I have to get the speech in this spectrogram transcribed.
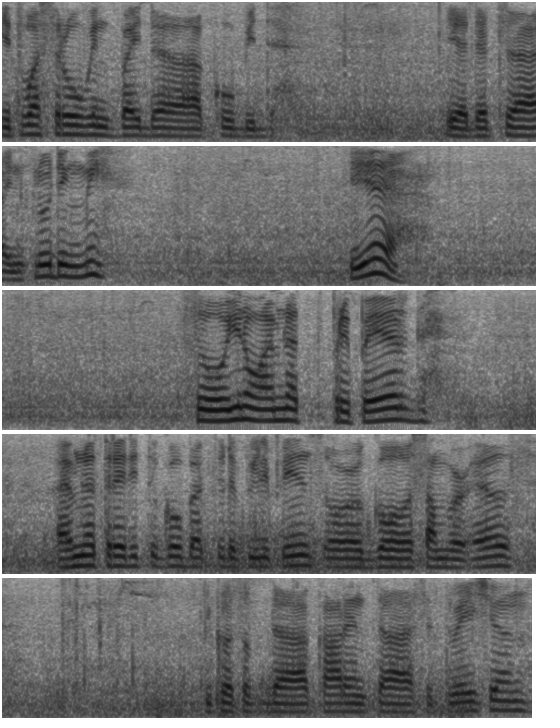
it was ruined by the COVID. Yeah that's uh, including me. Yeah. So you know I'm not prepared. I'm not ready to go back to the Philippines or go somewhere else because of the current uh, situation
